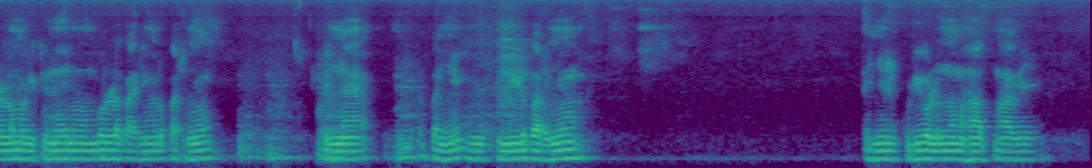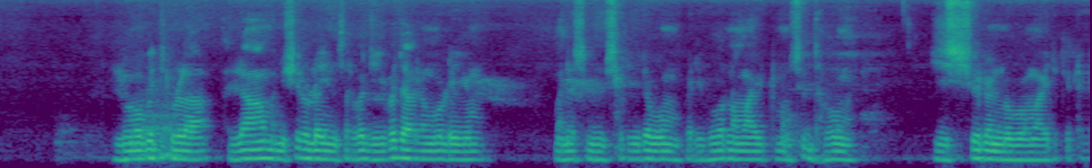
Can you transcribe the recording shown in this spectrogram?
വെള്ളം ഒഴിക്കുന്നതിന് മുമ്പുള്ള കാര്യങ്ങൾ പറഞ്ഞു. പിന്നെ പിന്നീട് പറഞ്ഞു എന്നിൽ കുടികൊള്ളുന്ന മഹാത്മാവെ ലോകത്തിലുള്ള എല്ലാ മനുഷ്യരുടെയും സർവജീവജാലങ്ങളുടെയും മനസ്സും ശരീരവും പരിപൂർണമായിട്ടും അശുദ്ധവും ഈശ്വരനുഭവമായിരിക്കട്ടെ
